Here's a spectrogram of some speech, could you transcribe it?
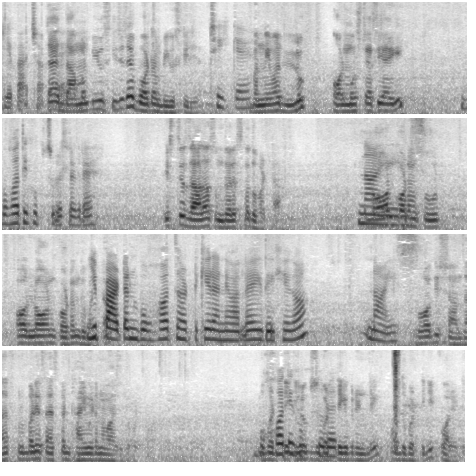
लिए पैच चाहे दामन भी यूज़ कीजिए चाहे बॉटम भी यूज़ कीजिए। ठीक है। बनने बाद लुक ऑलमोस्ट ऐसी आएगी। बहुत ही खूबसूरत लग रहा है। इससे ज़्यादा सुंदर है इसका दुपट्टा। लॉन कॉटन सूट और लॉन कॉटन ये पैटर्न बहुत हटके रहने वाला है ये देखिएगा। नाइस बहुत ही शानदार फुल बड़े साइज़ का ढाई मीटर नवाज़ दुपट्टा। बहुत ही खूबसूरत। की प्रिंटिंग और दुपट्टे की क्वालिटी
